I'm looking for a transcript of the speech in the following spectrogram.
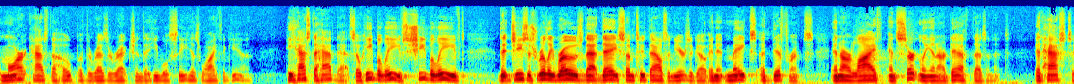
Mark has the hope of the resurrection that he will see his wife again. He has to have that. So he believes, she believed that Jesus really rose that day some 2,000 years ago, and it makes a difference in our life and certainly in our death, doesn't it? It has to.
